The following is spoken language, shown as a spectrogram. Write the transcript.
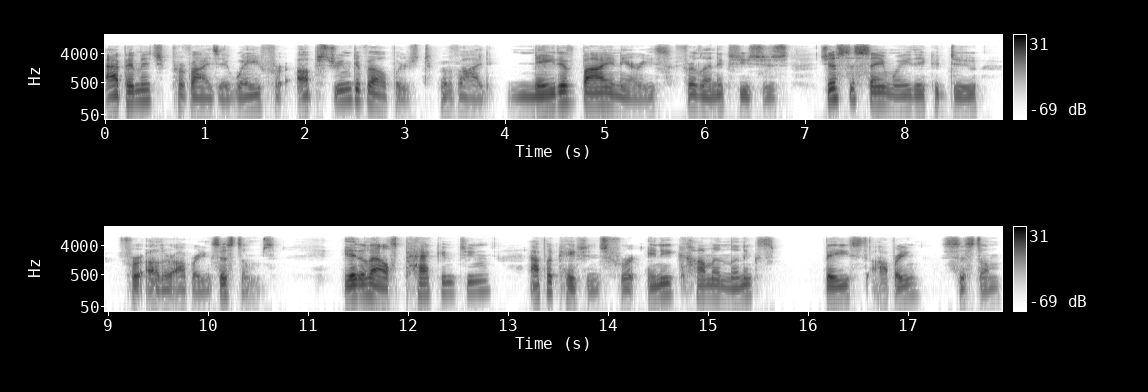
AppImage provides a way for upstream developers to provide native binaries for Linux users just the same way they could do for other operating systems. It allows packaging applications for any common Linux based operating system.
